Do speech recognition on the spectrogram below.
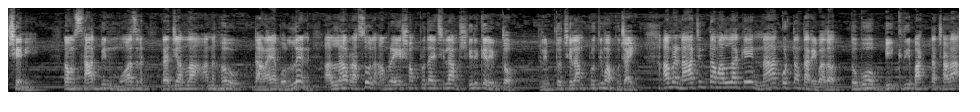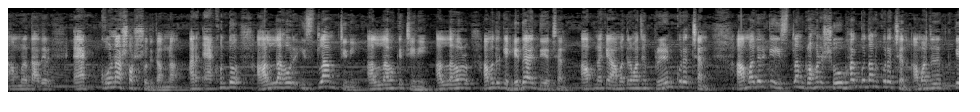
সে নিয়ে। তখন সাদ বিন মুয়াজ রাজি আল্লাহ আনহু দাঁড়ায় বললেন আল্লাহ রাসুল, আমরা এই সম্প্রদায় ছিলাম শিরকে লিপ্ত। লিপ্ত ছিলাম প্রতিমা পূজাই আমরা না চিনতাম আল্লাহকে, না করতাম তার ইবাদত। তবুও বিক্রি বাট্টা ছাড়া আমরা তাদের এক কোনা শস্য দিতাম না। আর এখন তো আল্লাহর ইসলাম চিনি, আল্লাহকে চিনি, আল্লাহর আমাদেরকে হেদায়ত দিয়েছেন, আপনাকে আমাদের মাঝে প্রেরণ করেছেন, আমাদেরকে ইসলাম গ্রহণের সৌভাগ্য দান করেছেন, আমাদেরকে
